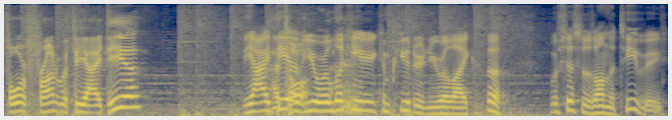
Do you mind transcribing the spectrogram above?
forefront with the idea. The idea of you were looking at your computer and you were like, huh, wish this was on the TV.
